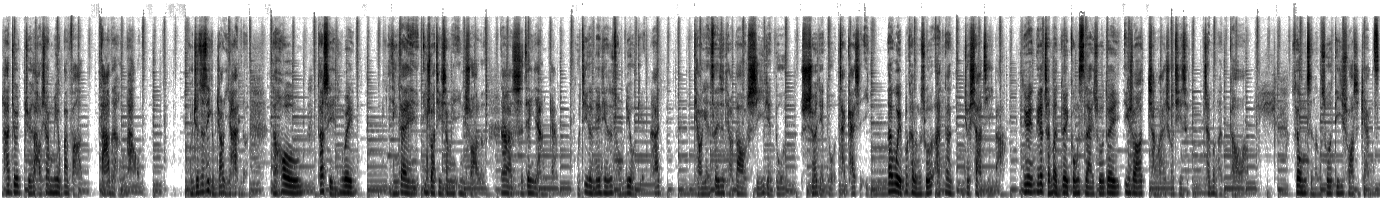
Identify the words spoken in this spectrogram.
他就觉得好像没有办法搭得很好。我觉得这是一个比较遗憾的。然后当时也因为已经在印刷机上面印刷了，那时间也很赶。我记得那天是从六点，他调颜色一直调到十一点多、十二点多才开始印。那我也不可能说啊，那你就下机吧。因为那个成本对公司来说，对印刷厂来说，其实成本很高啊，所以我们只能说第一刷是这样子。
